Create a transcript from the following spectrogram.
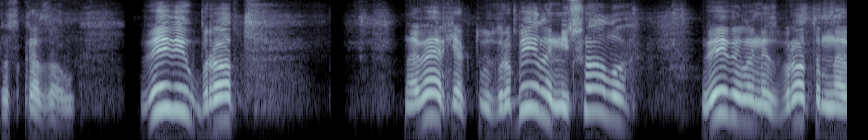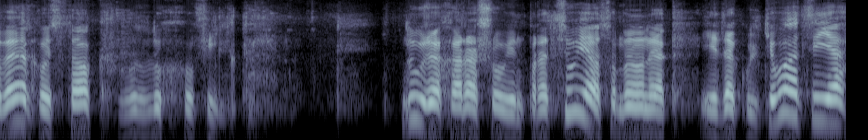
розказав. Вивів брат наверх, як тут зробили, мішало. Вивели ми з братом наверх ось так воздухофільтр. Дуже хорошо він працює, особливо як йде культивація,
